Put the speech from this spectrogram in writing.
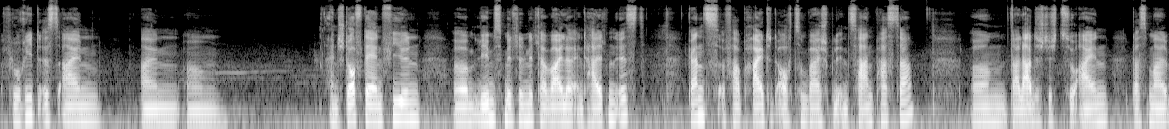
Fluorid ist ein, ein, ein Stoff, der in vielen Lebensmitteln mittlerweile enthalten ist. Ganz verbreitet auch zum Beispiel in Zahnpasta. Ähm, da lade ich dich zu ein, das mal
